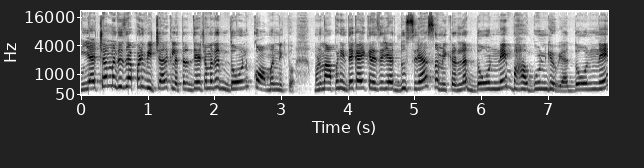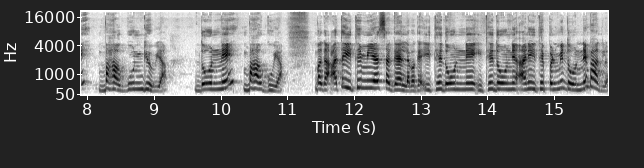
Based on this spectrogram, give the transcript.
याच्यामध्ये जर आपण विचार केला तर याच्यामध्ये दोन कॉमन निघतो. म्हणून मग आपण इथे काय करायचं? या दुसऱ्या समीकरणाला दोनने भागून घेऊया. दोनने भागून घेऊया. दोनने भागूया. बघा आता इथे मी या सगळ्याला बघा इथे दोनने इथे दोनने आणि इथे पण मी दोनने भागलं.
